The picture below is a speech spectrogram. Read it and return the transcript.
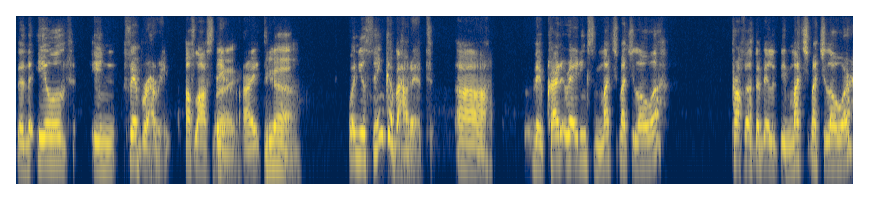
than the yield in February of last right. year, right? Yeah. When you think about it, uh, their credit ratings much, much lower, profitability much, much lower.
